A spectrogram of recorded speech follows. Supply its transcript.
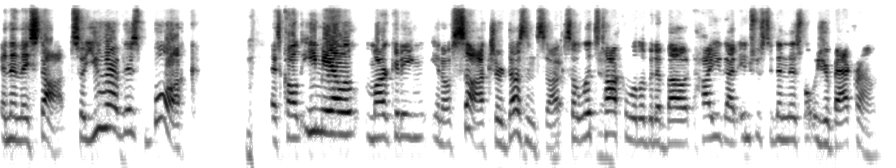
and then they stopped. So you have this book. It's called Email Marketing, you know, sucks or doesn't suck. So let's yeah. talk a little bit about how you got interested in this. What was your background?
